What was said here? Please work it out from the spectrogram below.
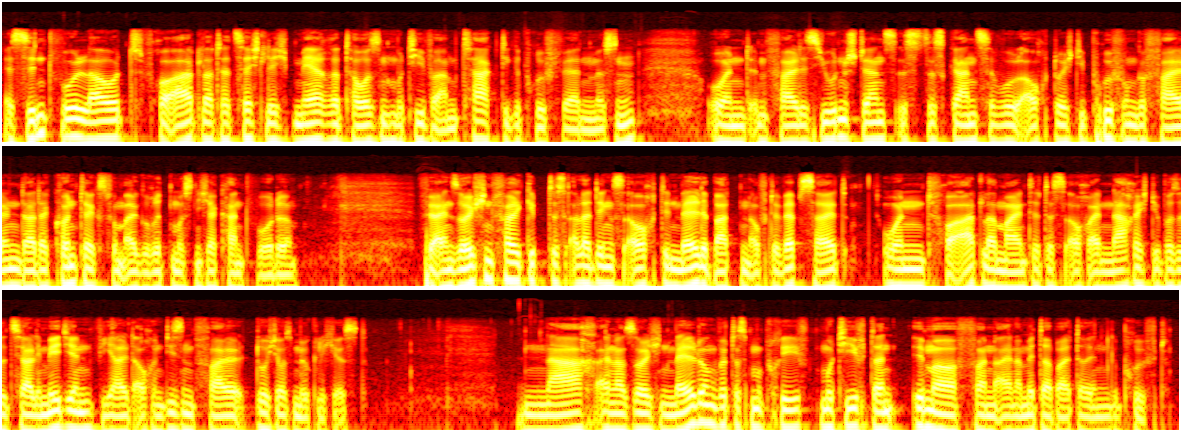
Es sind wohl laut Frau Adler tatsächlich mehrere tausend Motive am Tag, die geprüft werden müssen. Und im Fall des Judensterns ist das Ganze wohl auch durch die Prüfung gefallen, da der Kontext vom Algorithmus nicht erkannt wurde. Für einen solchen Fall gibt es allerdings auch den Meldebutton auf der Website und Frau Adler meinte, dass auch eine Nachricht über soziale Medien, wie halt auch in diesem Fall, durchaus möglich ist. Nach einer solchen Meldung wird das Motiv dann immer von einer Mitarbeiterin geprüft.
